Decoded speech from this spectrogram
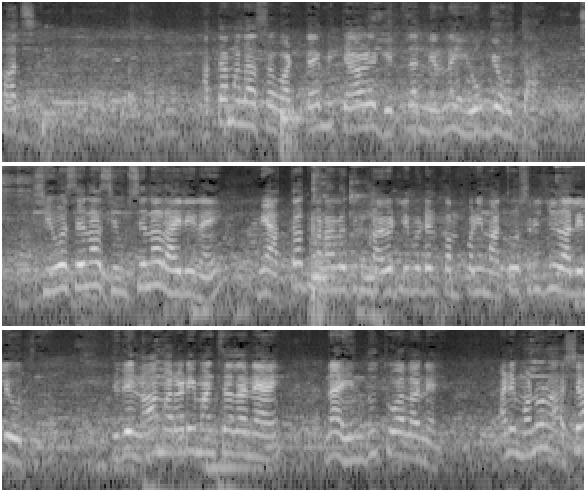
पाच साली. आता मला असं वाटतंय मी त्यावेळेस घेतला निर्णय योग्य होता. शिवसेना शिवसेना राहिली नाही. मी आत्ताच म्हणालो की प्रायव्हेट लिमिटेड कंपनी मातोश्रीची झालेली होती. तिथे ना मराठी माणसाला न्याय ना हिंदुत्वाला न्याय. आणि म्हणून अशा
